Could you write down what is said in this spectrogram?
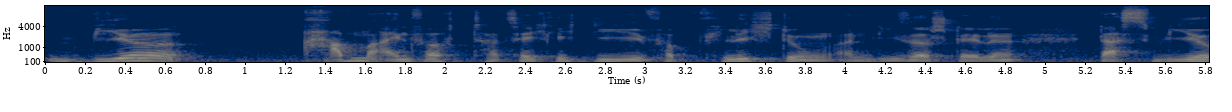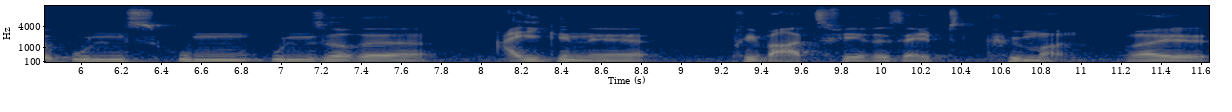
wir haben einfach tatsächlich die Verpflichtung an dieser Stelle, dass wir uns um unsere eigene Privatsphäre selbst kümmern. Weil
